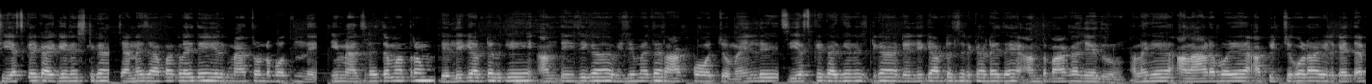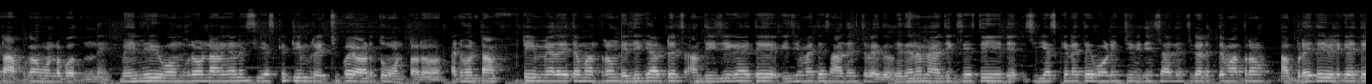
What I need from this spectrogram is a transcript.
సిఎస్కే అగేనిస్ట్గా చెన్నై చేపాకలు అయితే వీళ్ళకి మ్యాచ్ ఉండబోతుంది. ఈ మ్యాచ్లో అయితే మాత్రం ఢిల్లీ క్యాపిటల్కి అంత ఈజీగా విజయం అయితే రాకపోవచ్చు. మెయిన్లీ సిఎస్కే అగేనిస్ట్ గా ఢిల్లీ క్యాపిటల్స్ రికార్డ్ అయితే అంత బాగా లేదు. అలాగే అలా ఆడబోయే ఆ పిచ్ కూడా వీళ్ళకైతే టఫ్గా ఉండబోతుంది. మెయిన్లీ హోమ్ గ్రౌండ్ అనగానే సిఎస్కే టీం రెచ్చిపోయి ఆడుతూ ఉంటారు. అటువంటి టఫ్ టీం మీద అయితే మాత్రం ఢిల్లీ క్యాపిటల్స్ అంత ఈజీగా అయితే విజయం అయితే సాధించలేదు. ఏదైనా మ్యాజిక్ చేసి సిఎస్కే అయితే ఓడించి విజయం సాధించగలిగితే మాత్రం అప్పుడైతే వీళ్ళకైతే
